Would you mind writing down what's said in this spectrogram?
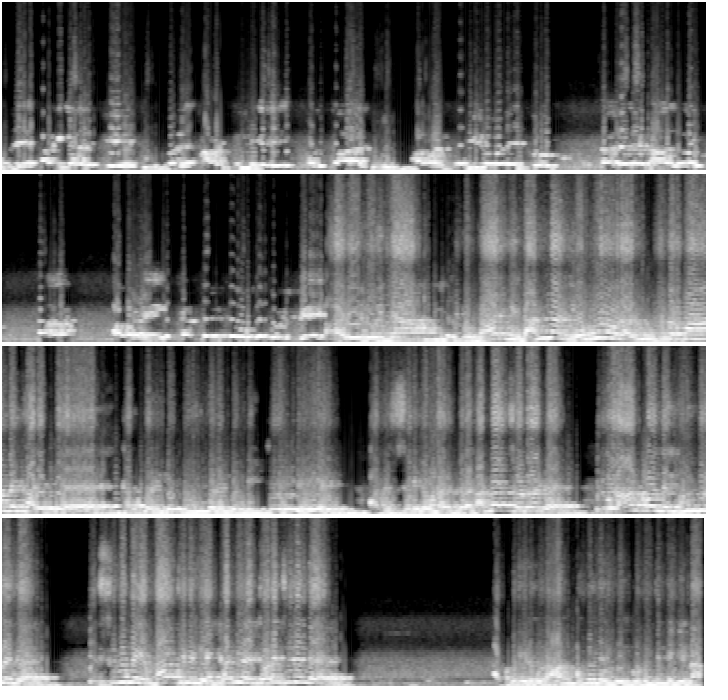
உடைய அடியாருக்கு. ஒரு ஆண் பிள்ளையை கொடுத்தால் ம். அவன் உயிரோடு இருக்கும் சகல நாளும் நான் அவனை கத்தருக்கு ஒப்புக் கொடுப்பேன் ஹalleluya இப்ப பாருங்க அண்ணன் எவ்வளவு ஒரு அற்புதமான காரியத்தை கத்தரிட்ட குறிப்படை பண்ணி கேட்டு அதை செய்தவனா இருக்கிறாங்க. அண்ணா சொல்றாங்க. எனக்கு ஒரு ஆண் குழந்தை கொடுத்துருங்க. என் சிறுமையை மாத்திடுங்க என் கண்ணீரை தொடச்சிடுங்க. அப்படி எனக்கு ஒரு ஆண் குழந்தை நீங்க கொடுத்துட்டீங்கன்னா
